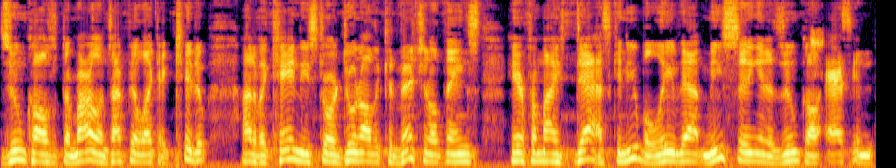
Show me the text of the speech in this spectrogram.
Zoom calls with the Marlins, I feel like a kid out of a candy store doing all the conventional things here from my desk. Can you believe that? Me sitting in a Zoom call asking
